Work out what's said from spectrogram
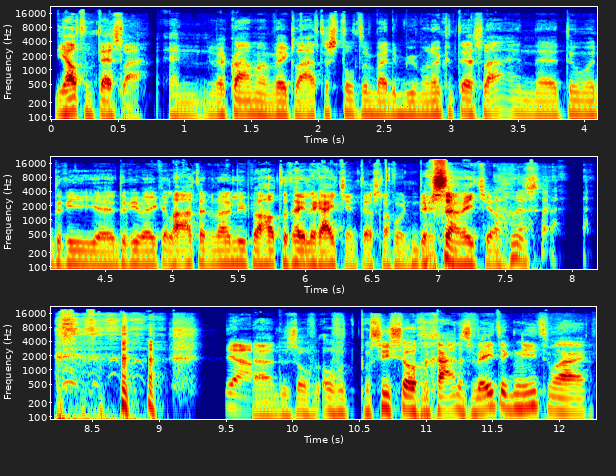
die had een Tesla. En we kwamen een week later, stond er bij de buurman ook een Tesla. En eh, toen we drie, eh, drie weken later ernaar liepen, had het hele rijtje een Tesla voor de deur staan, weet je wel. Dus, ja, ja, dus of, of het precies zo gegaan is, weet ik niet. Maar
